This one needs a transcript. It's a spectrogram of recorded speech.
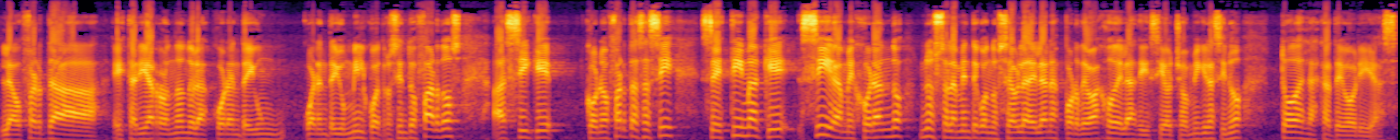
la oferta estaría rondando las 41.400 41, fardos, así que con ofertas así se estima que siga mejorando, no solamente cuando se habla de lanas por debajo de las 18 micras, sino todas las categorías.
